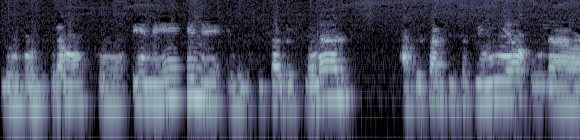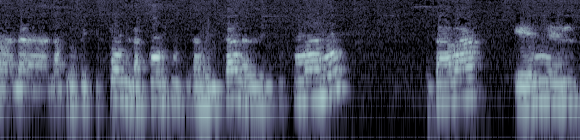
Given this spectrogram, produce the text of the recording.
lo encontramos como NN en el hospital regional, a pesar que ya tenía una, la, protección de la Corte Interamericana de Derechos Humanos, estaba en, el,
